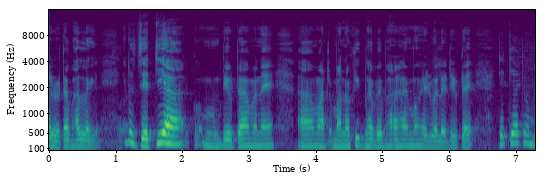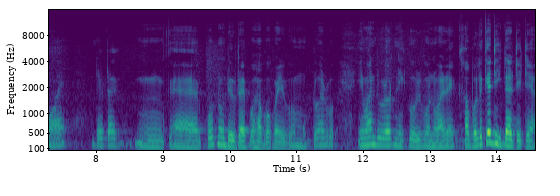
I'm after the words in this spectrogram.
আৰু এটা ভাল লাগে। কিন্তু যেতিয়া দেউতা মানে মানসিকভাৱে ভাৰসাম্য হেৰুৱালে দেউতাই তেতিয়াতো মই দেউতাক ক'তনো দেউতাই পঢ়াব পাৰিব? মোকতো আৰু ইমান দূৰত নি কৰিব নোৱাৰে। খাবলৈকে দিগদাৰ তেতিয়া।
